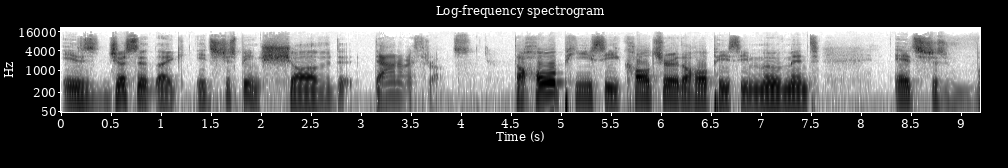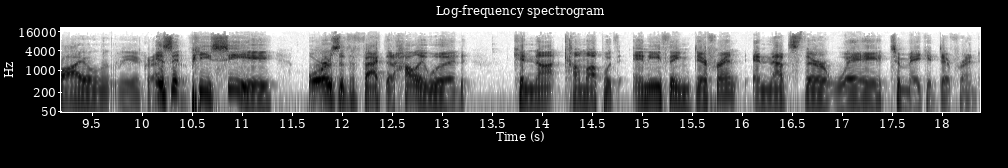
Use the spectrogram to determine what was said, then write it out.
is just that like it's just being shoved down our throats. The whole PC culture, the whole PC movement, it's just violently aggressive. Is it PC or is it the fact that Hollywood cannot come up with anything different and that's their way to make it different?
